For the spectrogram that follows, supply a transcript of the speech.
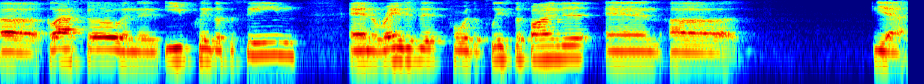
uh, Glasgow, and then Eve cleans up the scene and arranges it for the police to find it. And uh, yeah,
